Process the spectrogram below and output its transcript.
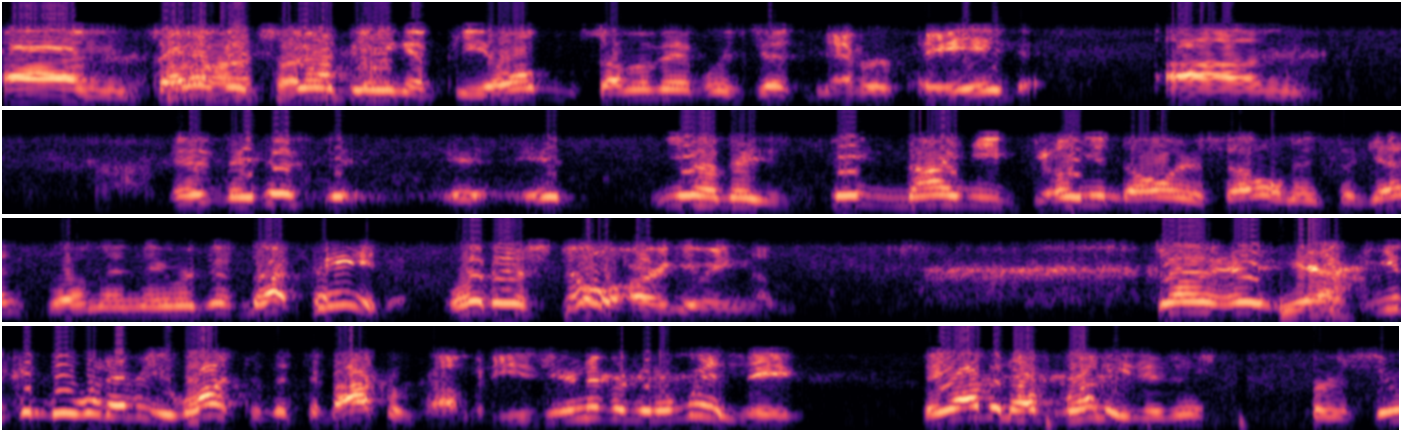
Um, some Oh, of it's still being appealed. Some of it was just never paid. Um, they just it, it, it's you know these big ninety billion dollar settlements against them, and they were just not paid, or they're still arguing them. So it, Yeah. you, you can do whatever you want to the tobacco companies. You're never going to win. They they have enough money to just pursue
